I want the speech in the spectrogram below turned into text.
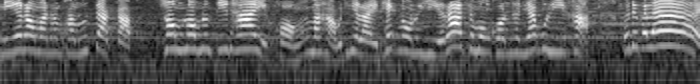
วันนี้เรามาทำความรู้จักกับชมรมดนตรีไทยของมหาวิทยาลัยเทคโนโลยี ราชมงคลธัญบุรีค่ะไปดูกันเลย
